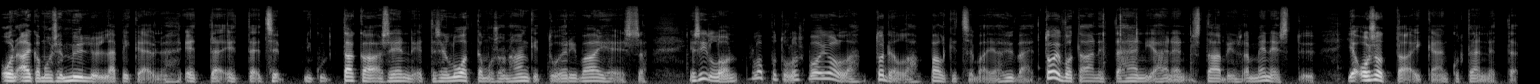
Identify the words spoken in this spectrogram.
on aikamoisen myllyn läpikäynyt, että, että, että se niin kuin takaa sen, että se luottamus on hankittu eri vaiheissa. Ja silloin lopputulos voi olla todella palkitseva ja hyvä. Toivotaan, että hän ja hänen staabinsa menestyy ja osoittaa ikään kuin tämän, että,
